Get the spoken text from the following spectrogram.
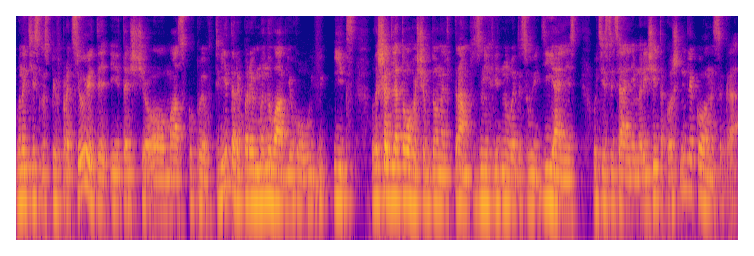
вони тісно співпрацюють, і- те, що Маск купив Твіттер і перейменував його у X лише для того, щоб Дональд Трамп зміг відновити свою діяльність у цій соціальній мережі, також ні для кого не секрет.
